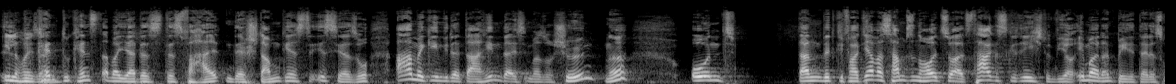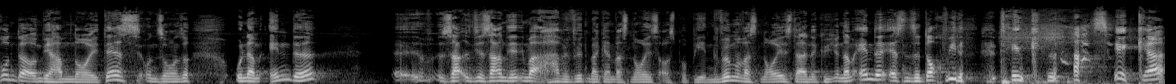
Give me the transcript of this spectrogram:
du, Ilhäuser. kenn, du kennst aber ja das, das Verhalten der Stammgäste ist ja so, ah, wir gehen wieder dahin, da ist immer so schön, ne? Und dann wird gefragt, ja, was haben sie denn heute so als Tagesgericht und wie auch immer, dann betet er das runter und wir haben neu das und so und so. Und am Ende äh, die sagen dir immer, ah, wir würden mal gern was Neues ausprobieren. Wir würden mal was Neues da in der Küche. Und am Ende essen sie doch wieder den Klassiker,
